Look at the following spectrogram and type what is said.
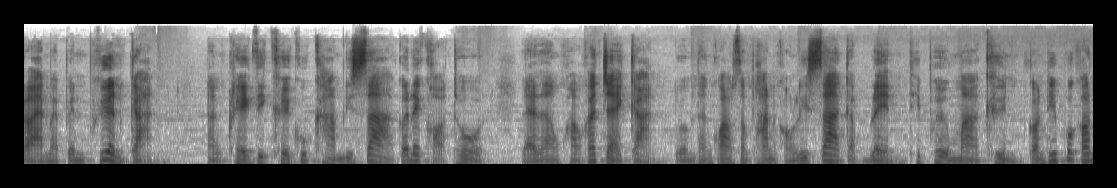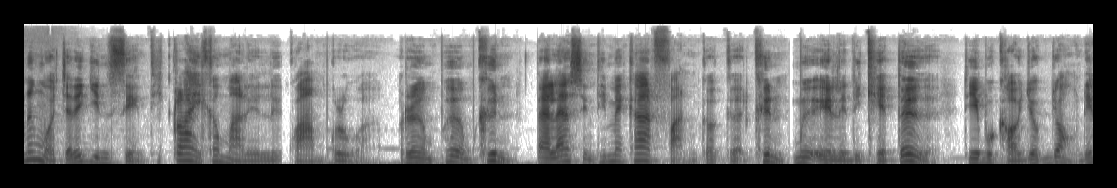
กลายมาเป็นเพื่อนกัน ทางเครกที่เคยคุกคามลิซ่าก็ได้ขอโทษ และทำความเข้าใจกันรวมทั้งความสัมพันธ์ของลิซ่ากับเบรนที่เพิ่มมากขึ้น ก่อนที่พวกเขาทั้งหมดจะได้ยินเสียงที่ใกล้เข้ามาเรื่อยๆความกลัว เริ่มเพิ่มขึ้น แต่แล้วสิ่งที่ไม่คาดฝันก็เกิดขึ้นเมื่อเอเลดิเคเตอร์ที่พวกเขายกย่องได้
